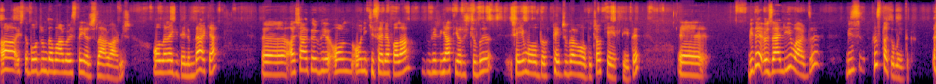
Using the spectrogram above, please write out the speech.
aa işte Bodrum'da Marmaris'te yarışlar varmış. Onlara gidelim derken e, aşağı yukarı bir 10-12 sene falan bir yat yarışçılığı şeyim oldu, tecrübem oldu. Çok keyifliydi. E, bir de özelliği vardı. Biz kız takımıydık.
